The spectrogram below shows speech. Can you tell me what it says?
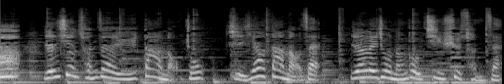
人性存在于大脑中，只要大脑在。人类就能够继续存在，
